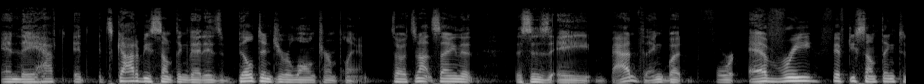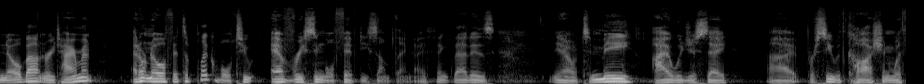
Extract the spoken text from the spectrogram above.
And they have it. It's got to be something that is built into your long-term plan. So it's not saying that this is a bad thing, but for every fifty-something to know about in retirement, I don't know if it's applicable to every single fifty-something. I think that is, you know, to me, I would just say uh, proceed with caution with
